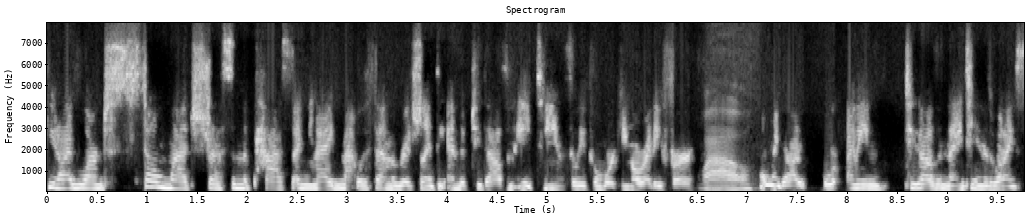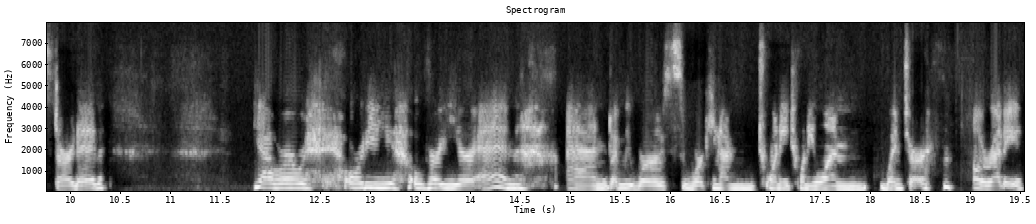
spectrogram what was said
you know, I've learned so much just in the past. I mean, I met with them originally at the end of 2018. So we've been working already for, Wow. oh my God. I mean, 2019 is when I started. Yeah, we're already over a year in. And I mean, we're working on 2021 winter already.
